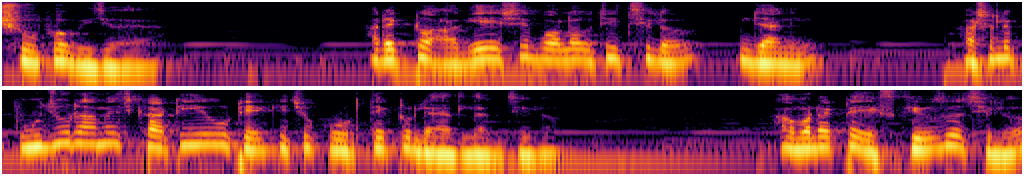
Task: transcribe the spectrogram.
শুভ বিজয়া। আর একটু আগে এসে বলা উচিত ছিল, জানি, আসলে পুজোর আমেজ কাটিয়ে উঠে কিছু করতে একটু ল্যাদ লাগছিল। আমার একটা এক্সকিউজও ছিল,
